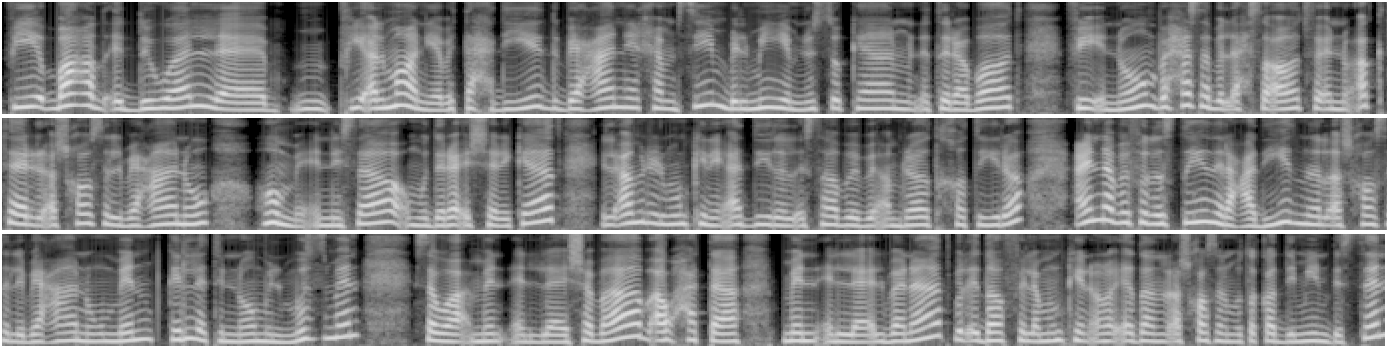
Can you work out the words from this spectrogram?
في بعض الدول آه، في ألمانيا بالتحديد بيعاني 50% من السكان من اضطرابات في النوم بحسب الإحصاءات فإنه أكثر الأشخاص اللي بيعانوا هم النساء ومدراء الشركات، الأمر اللي ممكن يؤدي للإصابة بأمراض خطيرة. عندنا بفلسطين العديد من الأشخاص اللي بيعانوا من قلة النوم المزمن سواء من الشباب أو حتى من البنات بالإضافة لممكن أيضا الأشخاص المتقدمين بالسن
